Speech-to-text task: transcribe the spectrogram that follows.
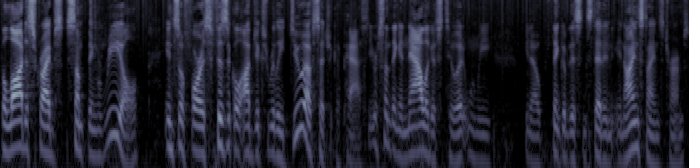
The law describes something real insofar as physical objects really do have such a capacity, or something analogous to it when we you know, think of this instead in, in Einstein's terms,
